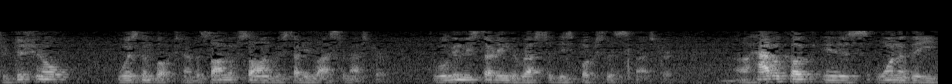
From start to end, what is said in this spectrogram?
traditional wisdom books. Now, the Song of Songs we studied last semester. So we're going to be studying the rest of these books this semester. Uh, Habakkuk is one of the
